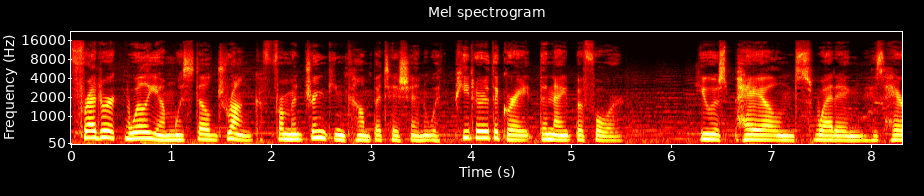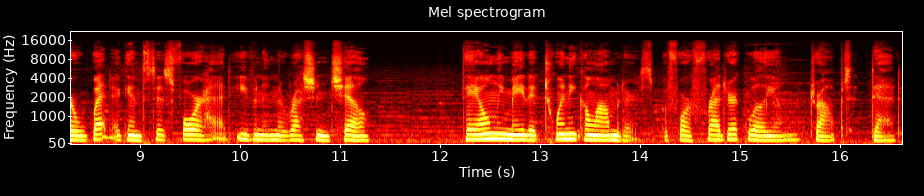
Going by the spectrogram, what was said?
Frederick William was still drunk from a drinking competition with Peter the Great the night before. He was pale and sweating, his hair wet against his forehead, even in the Russian chill. They only made it 20 kilometers before Frederick William dropped dead.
